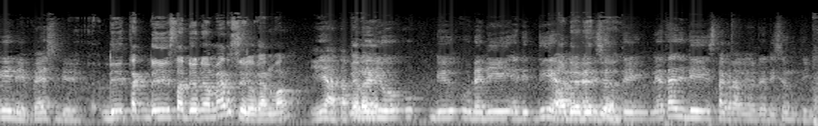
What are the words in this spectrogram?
gini PSG di tag di stadionnya Mersil kan, Bang? iya tapi udah di, di udah diedit dia Oh, udah dia. disunting lihat aja di Instagramnya udah disunting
